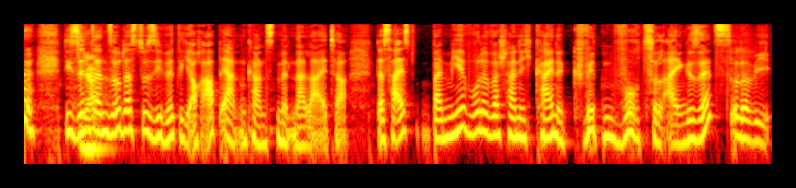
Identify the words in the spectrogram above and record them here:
die sind ja. dann so, dass du sie wirklich auch abernten kannst mit einer Leiter. Das heißt, bei mir wurde wahrscheinlich keine Quittenwurzel eingesetzt, oder wie?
